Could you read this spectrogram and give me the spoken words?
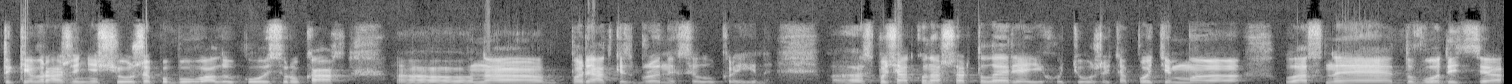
таке враження, що вже побували у когось в руках е, на порядки збройних сил України. Е, спочатку наша артилерія їх утюжить, а потім е, власне доводиться.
